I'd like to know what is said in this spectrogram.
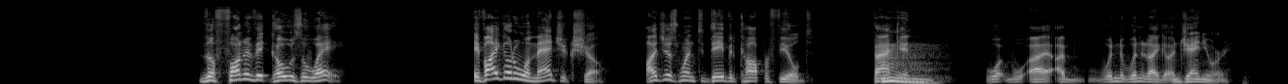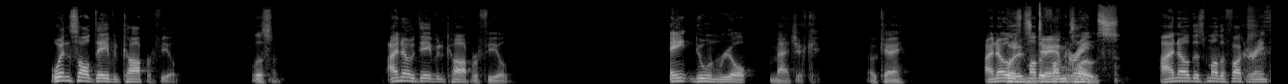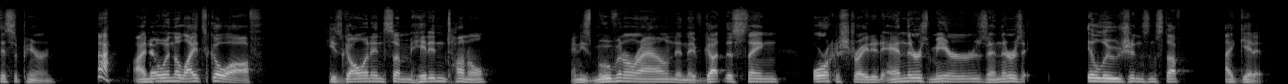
the fun of it goes away. If I go to a magic show, I just went to David Copperfield back in Hmm. what I, I when when did I go in January? Went and saw David Copperfield. Listen, I know David Copperfield ain't doing real magic. Okay, I know but this it's damn motherfucker ain't. close. I know this motherfucker ain't disappearing. I know when the lights go off, he's going in some hidden tunnel and he's moving around and they've got this thing orchestrated and there's mirrors and there's illusions and stuff. I get it.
